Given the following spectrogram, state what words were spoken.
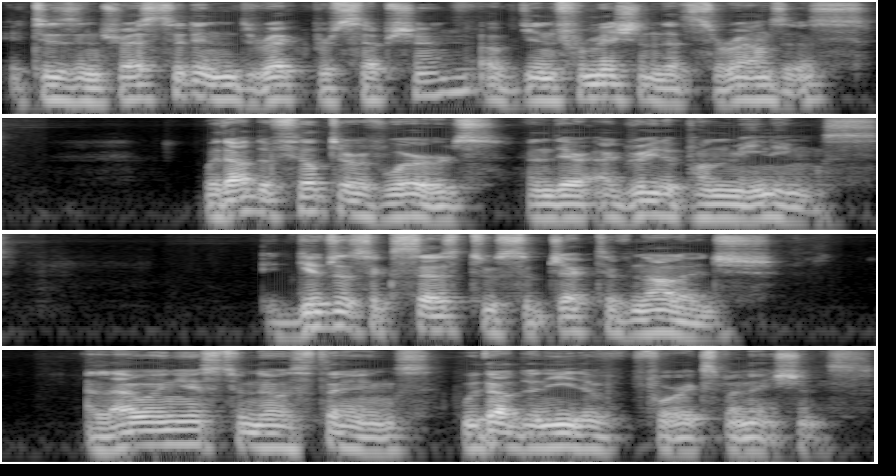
It is interested in direct perception of the information that surrounds us without the filter of words and their agreed upon meanings. It gives us access to subjective knowledge, allowing us to know things without the need of, for explanations.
